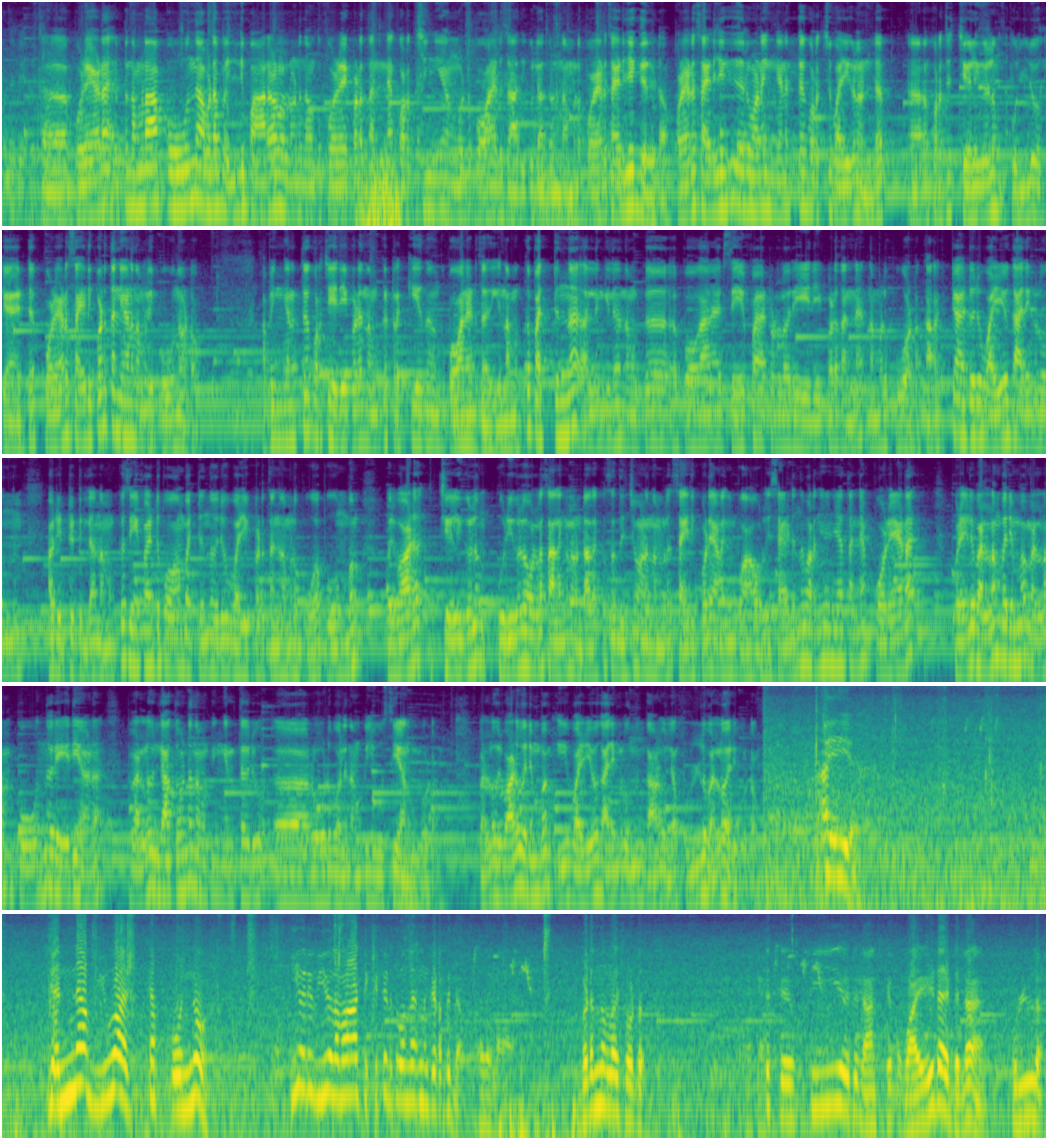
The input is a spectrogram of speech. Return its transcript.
പുഴയുടെ ഇപ്പം നമ്മൾ ആ പോകുന്ന അവിടെ വലിയ പാറകളുള്ളതുകൊണ്ട് നമുക്ക് പുഴയെക്കൂടെ കൂടെ തന്നെ കുറച്ചിങ്ങി അങ്ങോട്ട് പോകാനായിട്ട് സാധിക്കില്ല അതുകൊണ്ട് നമ്മൾ പുഴയുടെ സൈഡിലേക്ക് കയറി കേട്ടോ പുഴയുടെ സൈഡിലേക്ക് കയറുവാണെങ്കിൽ ഇങ്ങനത്തെ കുറച്ച് വഴികളുണ്ട്. കുറച്ച് ചെളികളും പുല്ലും ഒക്കെ ആയിട്ട് പുഴയുടെ സൈഡിൽ കൂടെ തന്നെയാണ് നമ്മൾ ഈ പോകുന്നത് കേട്ടോ അപ്പോൾ ഇങ്ങനത്തെ കുറച്ച് ഏരിയ കൂടെ നമുക്ക് ട്രെക്ക് ചെയ്ത് നമുക്ക് പോകാനായിട്ട് സാധിക്കും. നമുക്ക് പറ്റുന്ന അല്ലെങ്കിൽ നമുക്ക് പോകാനായിട്ട് സേഫ് ആയിട്ടുള്ള ഒരു ഏരിയ കൂടെ തന്നെ നമ്മൾ പോകട്ടോ കറക്റ്റായിട്ട് ഒരു വഴിയോ കാര്യങ്ങളൊന്നും അവർ ഇട്ടിട്ടില്ല. നമുക്ക് സേഫ് ആയിട്ട് പോകാൻ പറ്റുന്ന ഒരു വഴി കൂടെ തന്നെ നമ്മൾ പോവുക പോകുമ്പം ഒരുപാട് ചെളികളും കുഴികളും ഉള്ള സ്ഥലങ്ങളുണ്ട്. അതൊക്കെ ശ്രദ്ധിച്ചു വേണം നമ്മൾ സൈഡിൽ കൂടെ ആണെങ്കിലും പോകാവുള്ളൂ. ഈ സൈഡ് എന്ന് പറഞ്ഞു കഴിഞ്ഞാൽ തന്നെ പുഴയുടെ പുഴയിൽ വെള്ളം വരുമ്പോൾ വെള്ളം പോകുന്ന ഒരു ഏരിയയാണ് വെള്ളം ഇല്ലാത്തതുകൊണ്ട് നമുക്ക് ഇങ്ങനത്തെ ഒരു റോഡ് പോലെ നമുക്ക് യൂസ് ചെയ്യാൻ കേട്ടോ. വെള്ളം ഒരുപാട് വരുമ്പം ഈ വഴിയോ കാര്യങ്ങളോ ഒന്നും കാണില്ല. ഫുള്ള് വെള്ളമായിരിക്കും കേട്ടോ. എന്നാ വ്യൂ പൊന്നോ? ഈ ഒരു വ്യൂ നമ്മൾ ആ ടിക്കറ്റ് എടുത്ത് വന്നൊന്നും കിട്ടത്തില്ല ഇവിടെ നിന്നുള്ള ഷോട്ട് ഈ ഒരു ലാൻഡ്സ്കേപ്പ് വൈഡ് ആയിട്ടില്ല ഫുള്ള്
